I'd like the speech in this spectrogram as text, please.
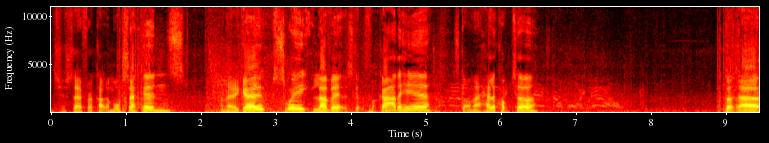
It's just there for a couple more seconds. And there we go. Sweet. Love it. Let's get the fuck out of here. Let's get on that helicopter. But uh,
